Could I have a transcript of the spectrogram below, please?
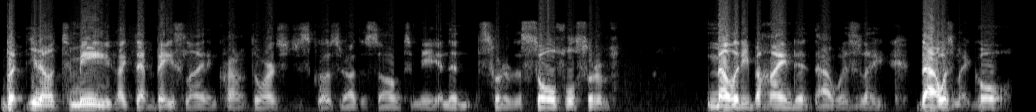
but you know, to me, like that bass line in Crown of Thorns just goes throughout the song to me, and then sort of the soulful sort of melody behind it. That was like that was my goal.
